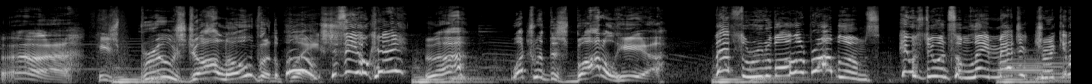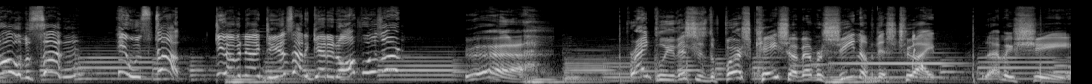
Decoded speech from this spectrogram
Uh, he's bruised all over the place. Is he okay? Huh? What's with this bottle here? That's the root of all our problems. He was doing some lame magic trick and all of a sudden, he was stuck. Do you have any ideas how to get it off, wizard? Yeah. Frankly, this is the first case I've ever seen of this type. Let me see.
